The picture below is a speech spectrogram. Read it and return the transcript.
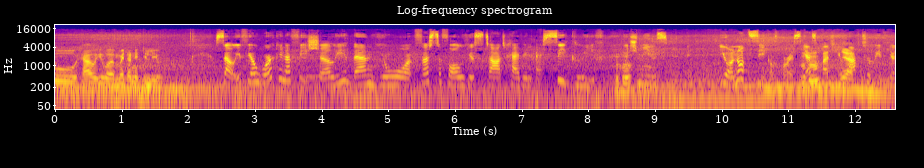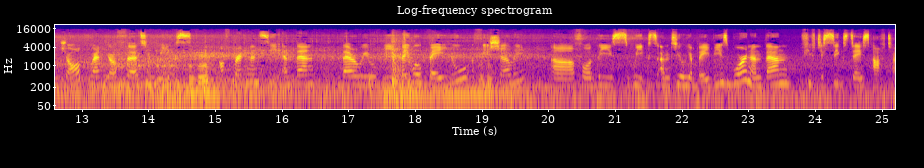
to have your maternity leave. So if you're working officially, then you're first of all you start having a sick leave, Mm-hmm. which means you are not sick, of course, yes, but you Mm-hmm. Yeah. have to leave your job when you're 30 weeks Mm-hmm. of pregnancy, and then there will be they will pay you officially. Uh, for these weeks until your baby is born, and then 56 days after.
